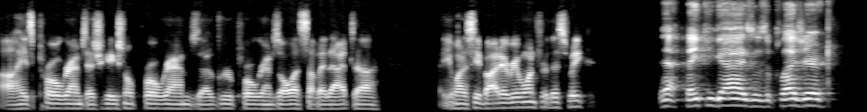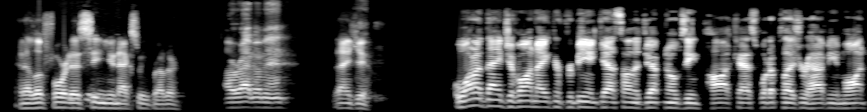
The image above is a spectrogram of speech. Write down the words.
uh, his programs, educational programs, uh, group programs, all that stuff like that. Uh, you want to say bye everyone for this week? Yeah, thank you guys. It was a pleasure. And I look forward to seeing you next week, brother. All right, my man. Thank you. I want to thank Javon Eichner for being a guest on the Jeff Knows Inc. podcast. What a pleasure having him on.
